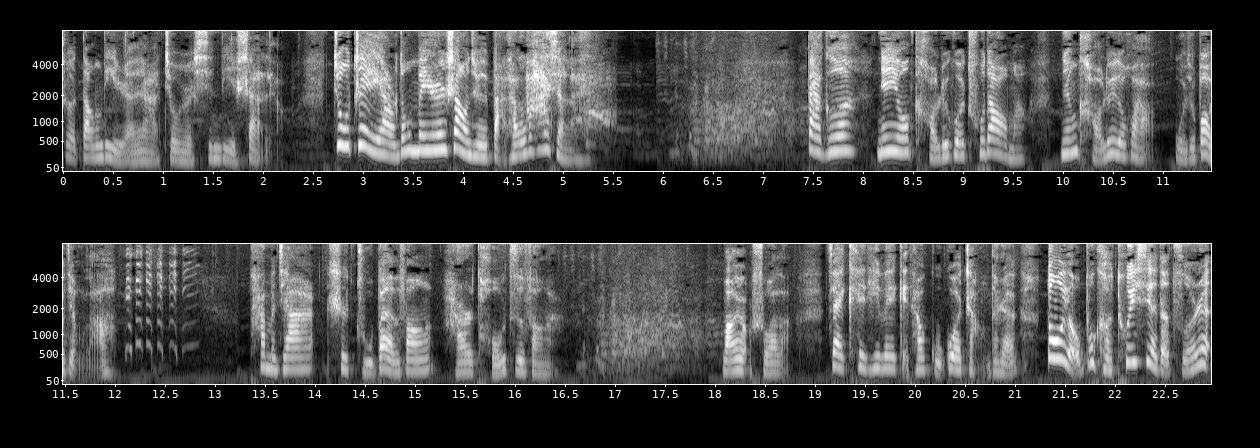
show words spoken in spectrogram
这当地人呀，就是心地善良，就这样都没人上去把他拉下来。大哥，您有考虑过出道吗？您考虑的话，我就报警了啊！他们家是主办方还是投资方啊？网友说了，在 KTV 给他鼓过掌的人都有不可推卸的责任。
